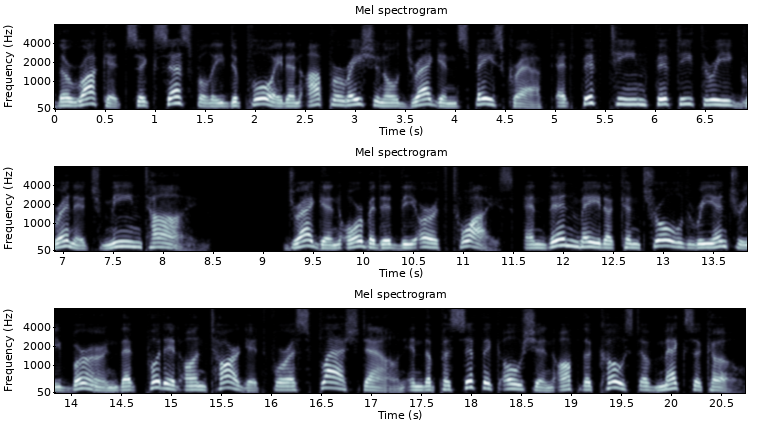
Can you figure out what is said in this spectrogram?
The rocket successfully deployed an operational Dragon spacecraft at 15:53 Greenwich Mean Time. Dragon orbited the Earth twice, and then made a controlled re-entry burn that put it on target for a splashdown in the Pacific Ocean off the coast of Mexico.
